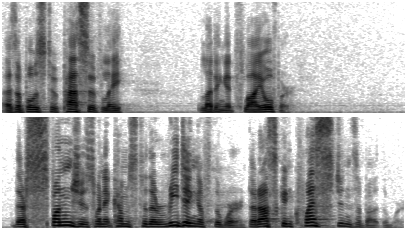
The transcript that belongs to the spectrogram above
as opposed to passively letting it fly over. They're sponges when it comes to the reading of the word, they're asking questions about the word.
